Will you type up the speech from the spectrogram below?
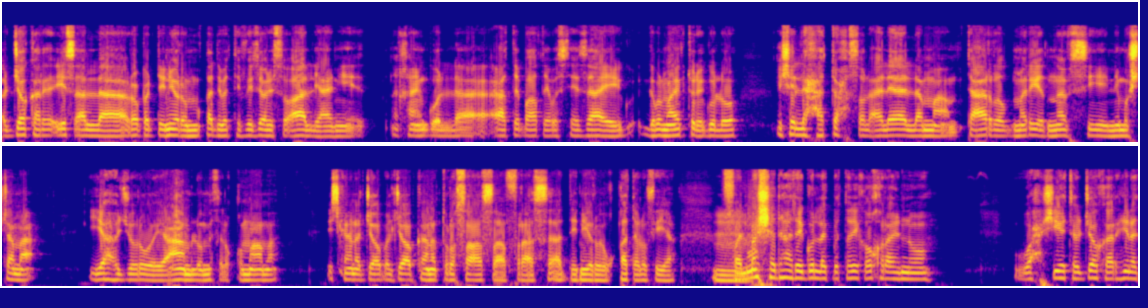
الجوكر يسأل روبرت دينيرو المقدم التلفزيوني سؤال يعني خلينا نقول اعتباطي واستهزائي قبل ما يقتله يقول له إيش اللي حتحصل عليه لما تعرض مريض نفسي لمجتمع يهجره ويعامله مثل القمامة إيش كان الجواب؟ الجواب كانت رصاصة في راس دينيرو وقتلوا فيها مم. فالمشهد هذا يقول لك بطريقة أخرى إنه وحشية الجوكر هنا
